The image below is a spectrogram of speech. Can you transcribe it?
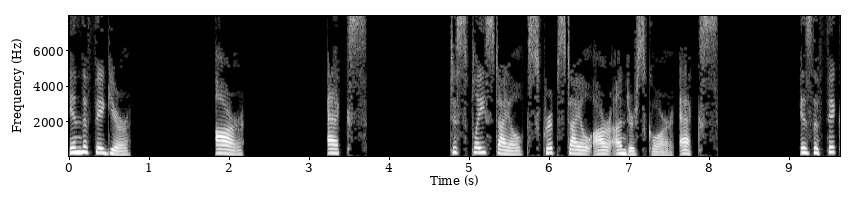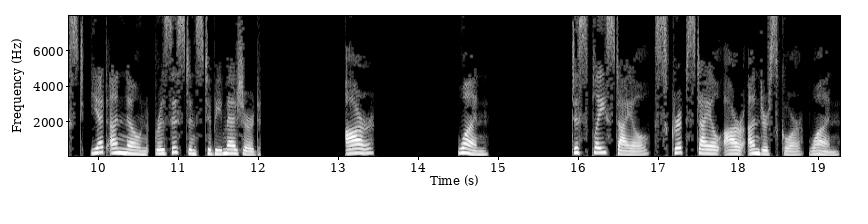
In the figure R X display style script style R underscore X is the fixed yet unknown resistance to be measured. R 1 display style script style R underscore 1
